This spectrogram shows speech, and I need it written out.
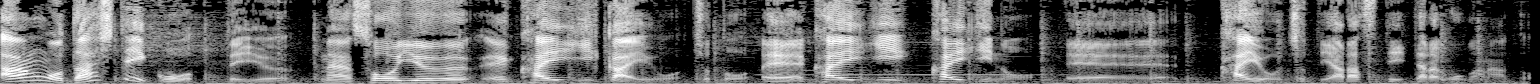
案を出していこうっていう、なんかそういう、えー会議会を、ちょっと、えー会議、会議の、えー会をちょっとやらせていただこうかなと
